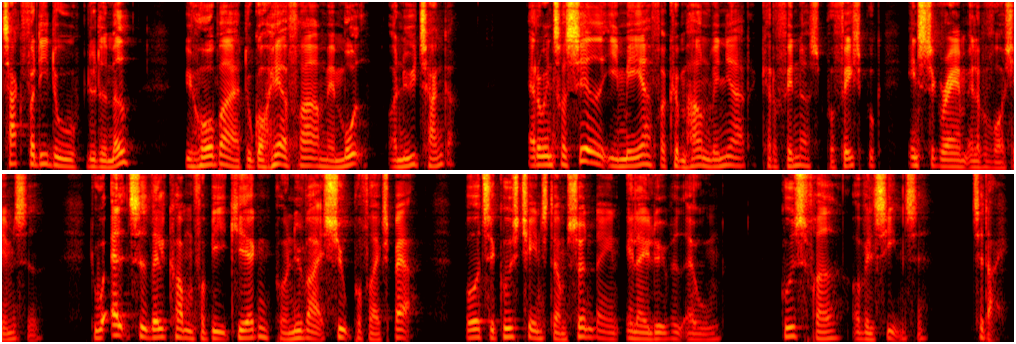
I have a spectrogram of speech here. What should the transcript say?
Tak fordi du lyttede med. Vi håber, at du går herfra med mod og nye tanker. Er du interesseret i mere fra København Vineyard, kan du finde os på Facebook, Instagram eller på vores hjemmeside. Du er altid velkommen forbi kirken på Nyvej 7 på Frederiksberg, både til gudstjeneste om søndagen eller i løbet af ugen. Guds fred og velsignelse til dig.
